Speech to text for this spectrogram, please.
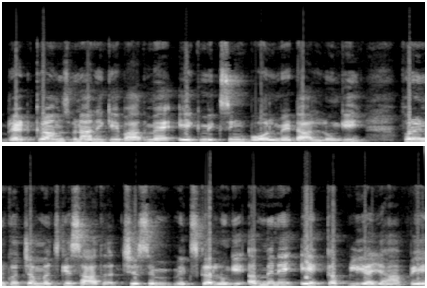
ब्रेड क्रम्स बनाने के बाद मैं एक मिक्सिंग बॉल में डाल लूँगी। फिर इनको चम्मच के साथ अच्छे से मिक्स कर लूँगी। अब मैंने एक कप लिया यहाँ पे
